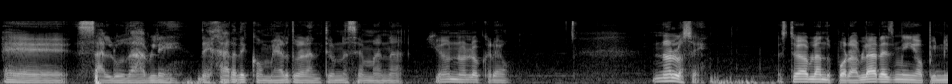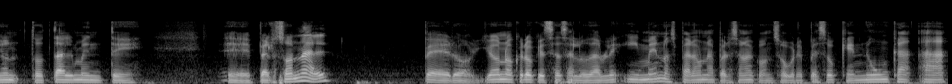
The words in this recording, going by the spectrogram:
eh, saludable dejar de comer durante una semana. Yo no lo creo. No lo sé. Estoy hablando por hablar, es mi opinión totalmente eh, personal, pero yo no creo que sea saludable y menos para una persona con sobrepeso que nunca ha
